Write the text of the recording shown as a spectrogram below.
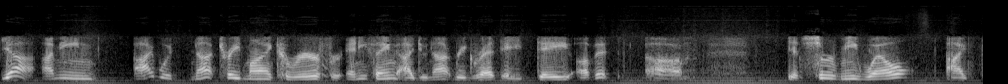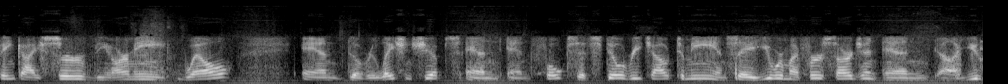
yeah, I mean, I would not trade my career for anything. I do not regret a day of it. Um, it served me well. I think I served the Army well. And the relationships and, and folks that still reach out to me and say, you were my first sergeant and uh, you,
